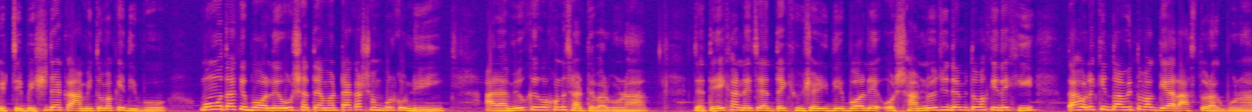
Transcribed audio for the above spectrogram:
এর চেয়ে বেশি টাকা আমি তোমাকে দিব। মোমো তাকে বলে, ওর সাথে আমার টাকার সম্পর্ক নেই, আর আমি ওকে কখনো ছাড়তে পারব না। যাতে এখানে চ্যান তাকে হুঁশিয়ারি দিয়ে বলে, ওর সামনেও যদি আমি তোমাকে দেখি, তাহলে কিন্তু আমি তোমাকে আর আস্ত রাখব না।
